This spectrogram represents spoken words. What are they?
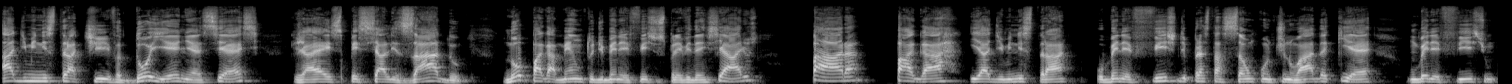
administrativa do INSS, que já é especializado no pagamento de benefícios previdenciários, para pagar e administrar o benefício de prestação continuada, que é um benefício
